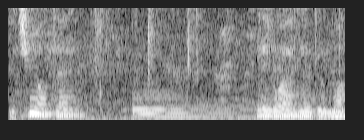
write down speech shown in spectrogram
Que tu enterres, t'éloignent de moi.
